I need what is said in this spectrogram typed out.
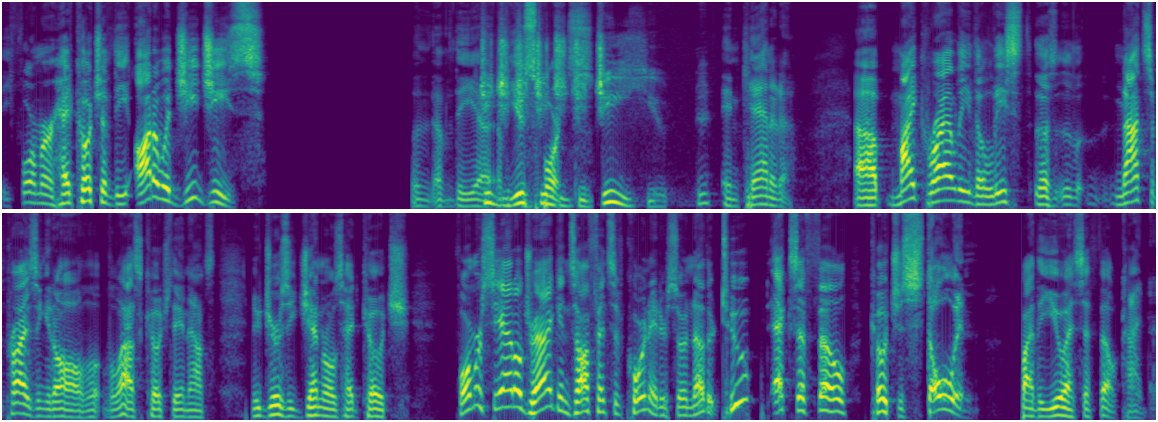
the former head coach of the Ottawa GGs of the uh, of youth sports in Canada. Uh, Mike Riley, the least, the, the- not surprising at all, the last coach they announced, New Jersey Generals head coach, former Seattle Dragons offensive coordinator. So another two XFL coaches stolen by the USFL, kind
